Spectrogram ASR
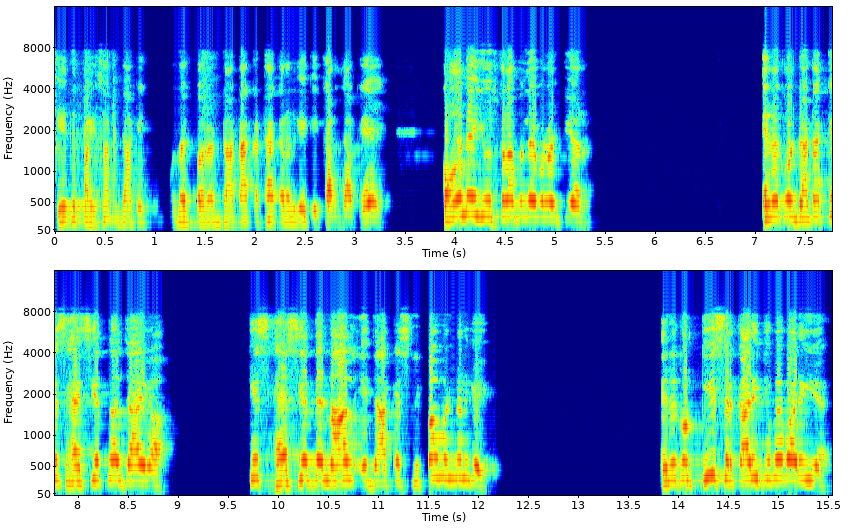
ਇਹ ਤੇ ਭਾਈ ਸਾਹਿਬ ਜਾ ਕੇ ਉਹਦਾ ਤੁਹਾਡਾ ਡਾਟਾ ਇਕੱਠਾ ਕਰਨਗੇ ਕਿ ਘਰ ਜਾ ਕੇ ਕੌਣ ਹੈ ਯੂਥ ਕਲੱਬ ਦੇ ਵਲੰਟੀਅਰ ਇਹਨਾਂ ਕੋਲ ਡਾਟਾ ਕਿਸ ਹੈਸੀਅਤ ਨਾਲ ਜਾਏਗਾ ਕਿਸ ਹੈਸੀਅਤ ਦੇ ਨਾਲ ਇਹ ਜਾ ਕੇ ਸਲਿੱਪਾਂ ਵੰਡਣਗੇ ਇਹਨਾਂ ਕੋਲ ਕੀ ਸਰਕਾਰੀ ਜ਼ਿੰਮੇਵਾਰੀ ਹੈ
